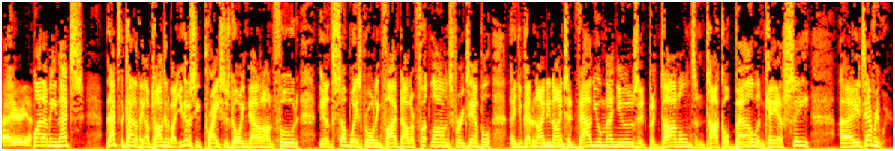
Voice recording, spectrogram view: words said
I hear you. But, I mean, that's that's the kind of thing I'm talking about. You're going to see prices going down on food. You know, the Subway's promoting $5 footlongs, for example. Uh, you've got 99 cent value menus at McDonald's and Taco Bell and KFC. Uh, it's everywhere.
